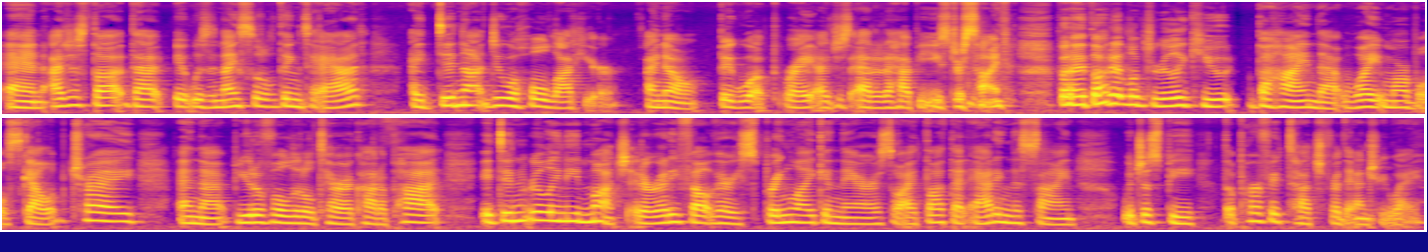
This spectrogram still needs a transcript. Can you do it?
And I just thought that it was a nice little thing to add. I did not do a whole lot here. I know, big whoop, right? I just added a happy Easter sign, but I thought it looked really cute behind that white marble scallop tray and that beautiful little terracotta pot. It didn't really need much. It already felt very spring-like in there, so I thought that adding this sign would just be the perfect touch for the entryway.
